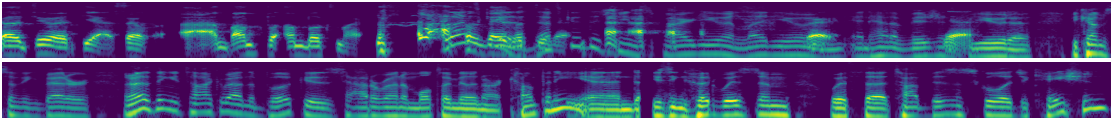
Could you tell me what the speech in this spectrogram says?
to do it. Yeah. So I'm, I'm, I'm book smart. well, that's good. That's that. good that she inspired you and led you right. and, and, had a vision yeah. for you to become something better. Another thing you talk about in the book is how to run a multi-million dollar company and using hood wisdom with uh, top business school education.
